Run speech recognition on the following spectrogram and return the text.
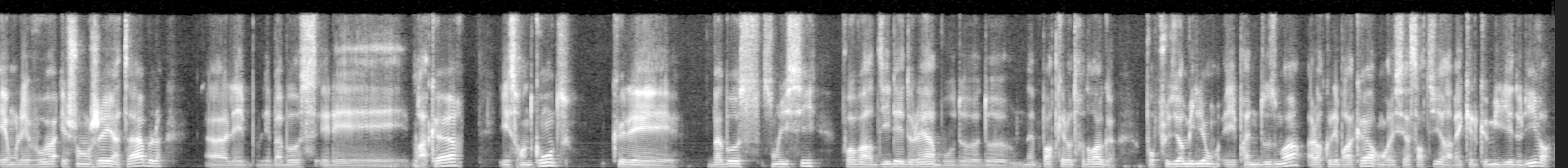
Et on les voit échanger à table, euh, les, les babos et les braqueurs. Ils se rendent compte que les babos sont ici pour avoir dealé de l'herbe ou de, de n'importe quelle autre drogue pour plusieurs millions et ils prennent 12 mois, alors que les braqueurs ont réussi à sortir avec quelques milliers de livres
